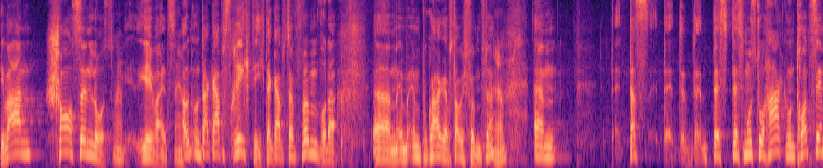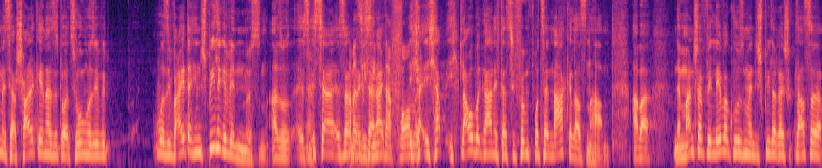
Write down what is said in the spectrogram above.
die waren chancenlos jeweils. Und, und da gab es richtig, da gab es da fünf oder ähm, im, im Pokal gab es glaube ich fünf. Ne? Ähm, das, das, das musst du haken. Und trotzdem ist ja Schalke in einer Situation, wo sie, wo sie weiterhin Spiele gewinnen müssen. Also es ist ja, ist ja Aber sie sind nach vorne- Ich, ich, hab, ich glaube gar nicht, dass sie 5% nachgelassen haben. Aber eine Mannschaft wie Leverkusen, wenn die spielerische Klasse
